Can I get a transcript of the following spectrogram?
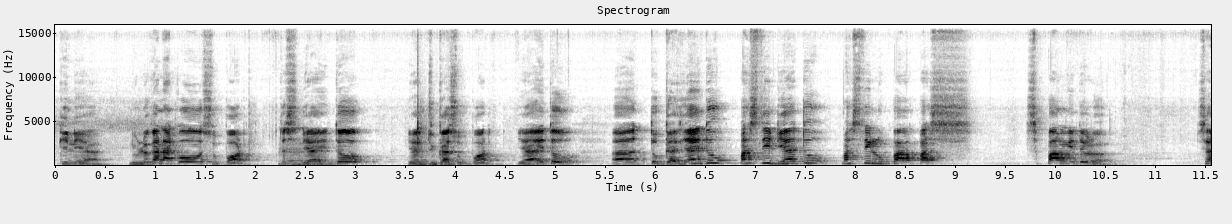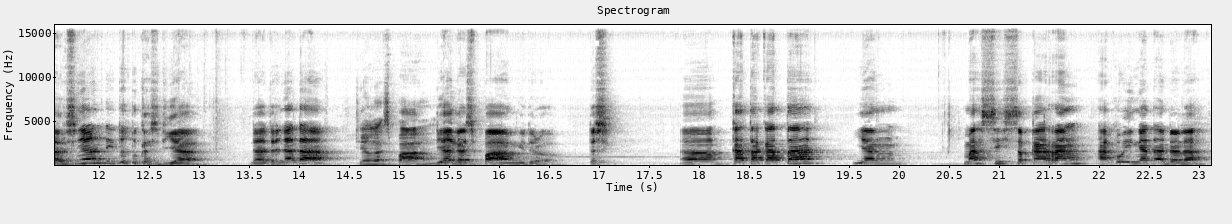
gini ya, dulu kan aku support, terus Hmm. dia itu ya juga support. Ya itu eh, tugasnya itu pasti dia tuh pasti lupa pas spam itu loh. Seharusnya itu tugas dia. Nah ternyata Dia nggak spam. dia nggak spam gitu loh. Terus eh, kata-kata yang masih sekarang aku ingat adalah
